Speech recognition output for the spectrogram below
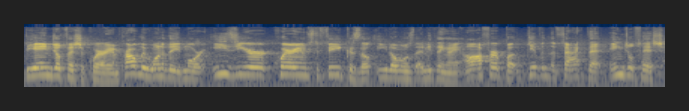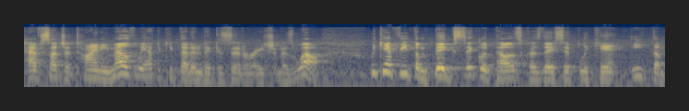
The Angelfish Aquarium, probably one of the more easier aquariums to feed because they'll eat almost anything I offer, but given the fact that angelfish have such a tiny mouth, we have to keep that into consideration as well. We can't feed them big cichlid pellets because they simply can't eat them.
